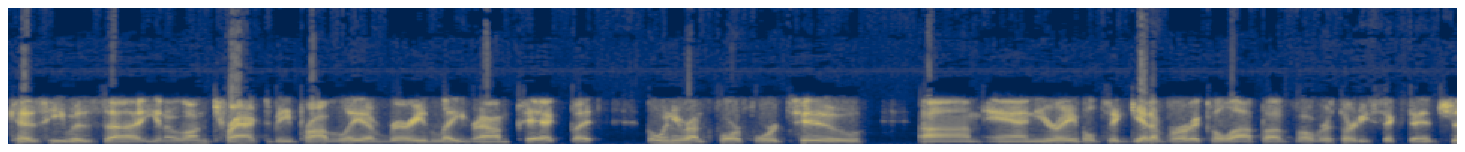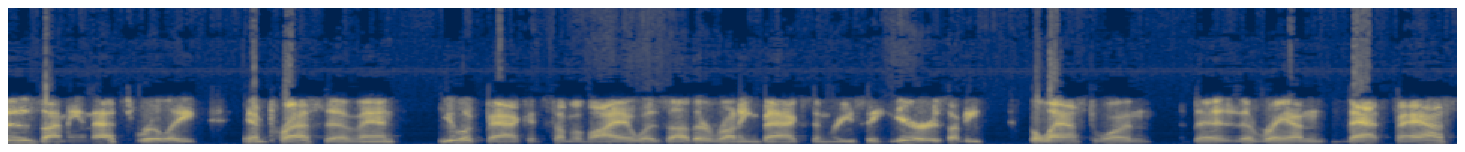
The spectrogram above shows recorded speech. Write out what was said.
because he was uh, you know on track to be probably a very late round pick, but but when you run four four two um, and you're able to get a vertical up of over 36 inches, I mean, that's really impressive. And you look back at some of Iowa's other running backs in recent years. I mean, the last one that, that ran that fast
